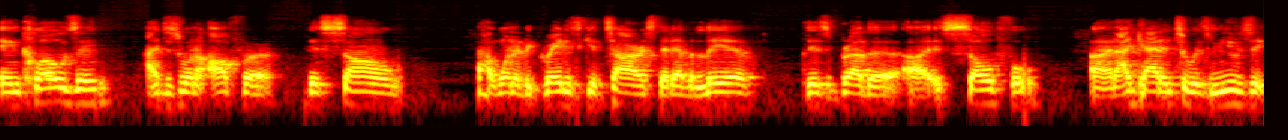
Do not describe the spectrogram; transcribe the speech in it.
In closing, I just want to offer this song by one of the greatest guitarists that ever lived. This brother uh, is soulful. Uh, and I got into his music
